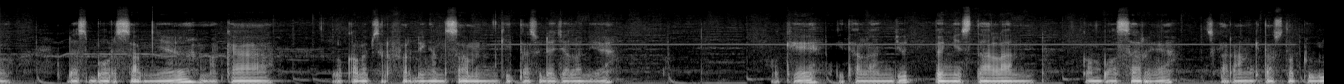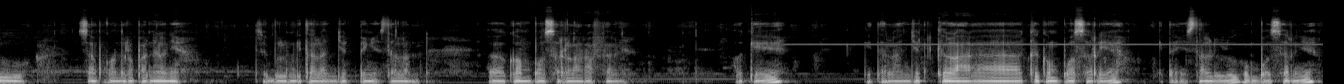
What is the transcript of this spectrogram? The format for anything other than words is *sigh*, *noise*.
dashboard SAM-nya, maka local web server dengan SAM kita sudah jalan ya. Oke, kita lanjut penginstalan Composer ya. Sekarang kita stop dulu SAM control panelnya sebelum kita lanjut penginstalan uh, komposer Laravelnya oke kita lanjut ke ke komposer ya. Kita install dulu komposernya.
